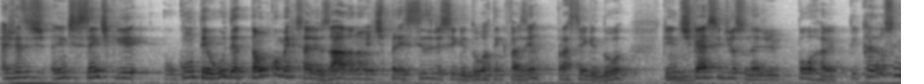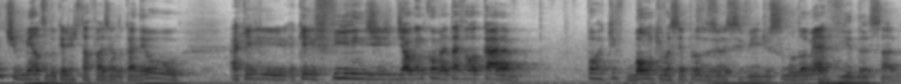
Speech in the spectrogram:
às vezes a gente sente que o conteúdo é tão comercializado, não, a gente precisa de seguidor, tem que fazer para seguidor, que a gente esquece disso, né? De, porra, cadê o sentimento do que a gente tá fazendo? Cadê o aquele, aquele feeling de, de alguém comentar e falar, cara, porra, que bom que você produziu esse vídeo, isso mudou minha vida, sabe?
